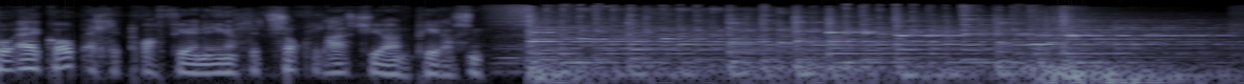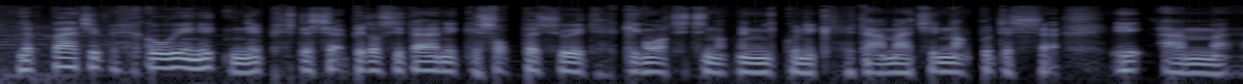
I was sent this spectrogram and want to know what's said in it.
KA Corp аллаттоқарфиани ингерлатсоқ Lars Jørgen Petersen лаппаатип covid-19 тасса пилерситааник сорпассуит кигуартитинеққингиккуник таамаатиннарпу тасса и аама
